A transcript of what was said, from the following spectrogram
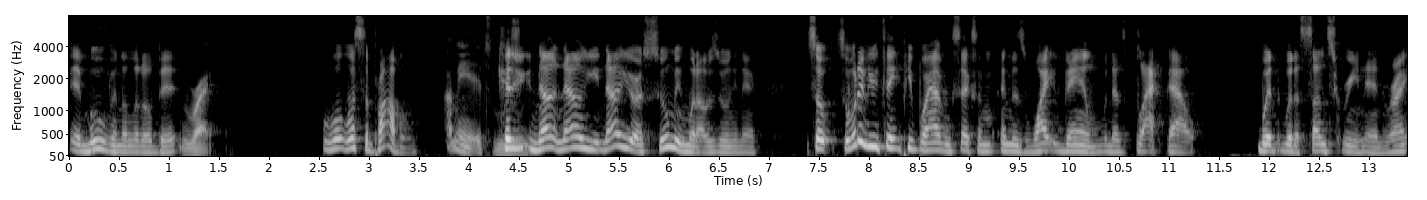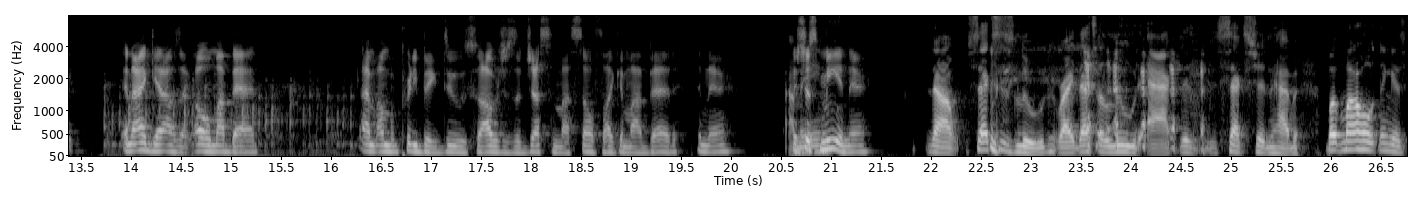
it moving a little bit. right. What, what's the problem? I mean, it's Because you now now you now you're assuming what I was doing in there. So so what if you think people are having sex in, in this white van when that's blacked out with with a sunscreen in, right? And I get I was like, oh my bad. I'm I'm a pretty big dude, so I was just adjusting myself like in my bed in there. I It's just me in there. Now, sex is lewd, right? That's a lewd act. Sex shouldn't happen. But my whole thing is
